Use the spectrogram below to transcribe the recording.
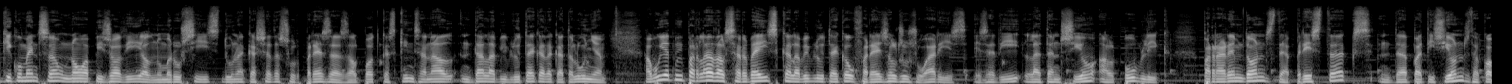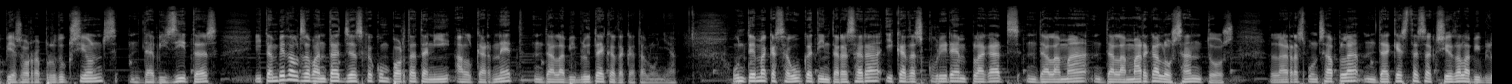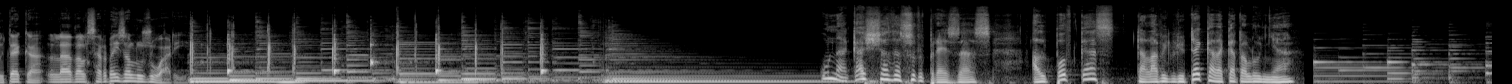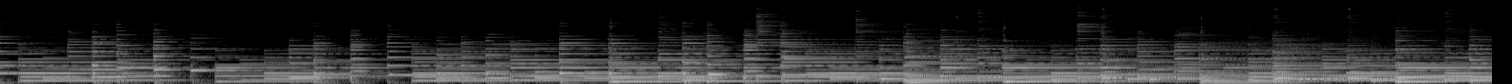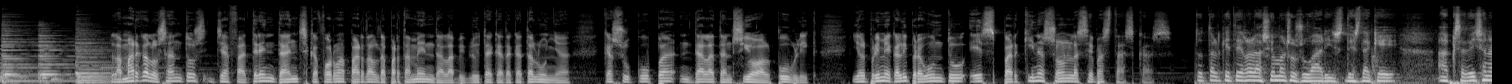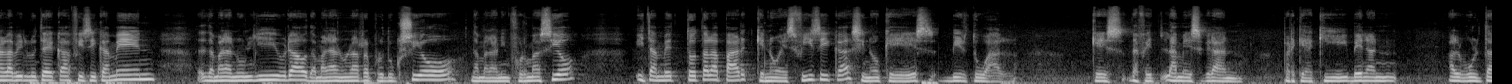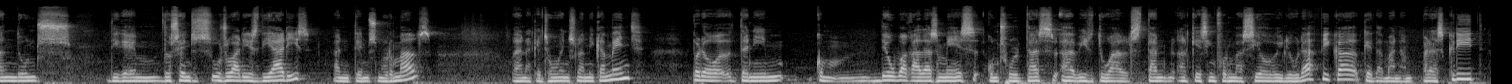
Aquí comença un nou episodi, el número 6, d'una caixa de sorpreses, el podcast quinzenal de la Biblioteca de Catalunya. Avui et vull parlar dels serveis que la biblioteca ofereix als usuaris, és a dir, l'atenció al públic. Parlarem, doncs, de préstecs, de peticions, de còpies o reproduccions, de visites i també dels avantatges que comporta tenir el carnet de la Biblioteca de Catalunya. Un tema que segur que t'interessarà i que descobrirem plegats de la mà de la Marga Los Santos, la responsable d'aquesta secció de la Biblioteca biblioteca, la dels serveis a l'usuari. Una caixa de sorpreses, el podcast de la Biblioteca de Catalunya. La Marga Los Santos ja fa 30 anys que forma part del Departament de la Biblioteca de Catalunya que s'ocupa de l'atenció al públic i el primer que li pregunto és per quines són les seves tasques. Tot el que té relació amb els usuaris, des de que accedeixen a la biblioteca físicament, demanen un llibre o demanen una reproducció, demanen informació, i també tota la part que no és física, sinó que és virtual, que és, de fet, la més gran, perquè aquí venen al voltant d'uns diguem, 200 usuaris diaris en temps normals, en aquests moments una mica menys, però tenim com 10 vegades més consultes eh, virtuals, tant el que és informació bibliogràfica, que demanen per escrit,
